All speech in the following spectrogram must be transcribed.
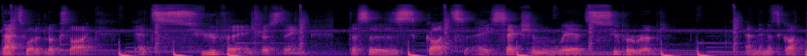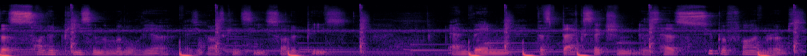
That's what it looks like. It's super interesting. This has got a section where it's super ribbed and then it's got this solid piece in the middle here as you guys can see solid piece. And then this back section is has super fine ribs.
